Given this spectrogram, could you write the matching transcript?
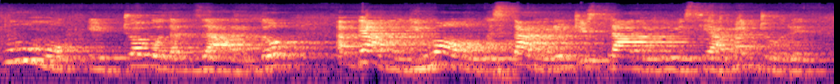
fumo e gioco d'azzardo abbiamo di nuovo quest'anno registrato come sia maggiore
